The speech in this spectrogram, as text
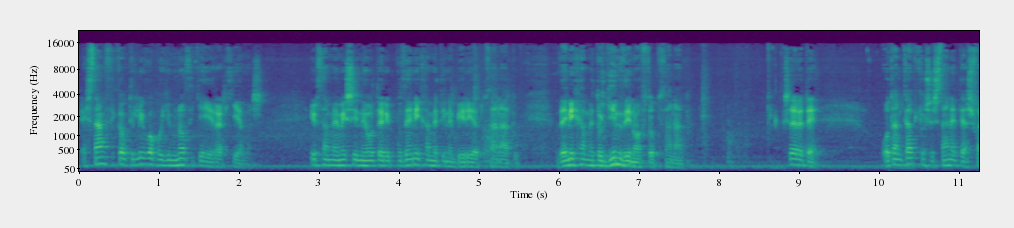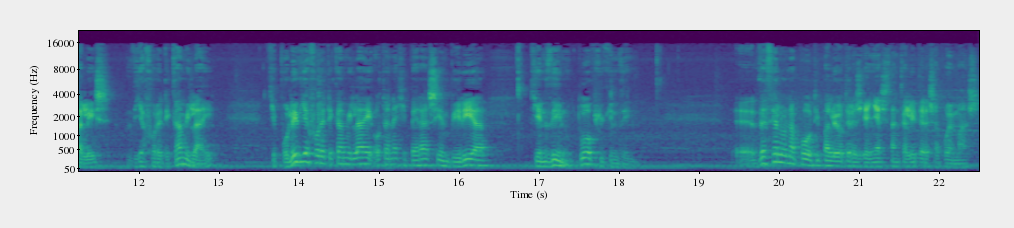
αισθάνθηκα ότι λίγο απογυμνώθηκε η ιεραρχία μας. Ήρθαμε εμείς οι νεότεροι που δεν είχαμε την εμπειρία του θανάτου. Δεν είχαμε τον κίνδυνο αυτό του θανάτου. Ξέρετε, όταν κάποιος αισθάνεται ασφαλής, διαφορετικά μιλάει και πολύ διαφορετικά μιλάει όταν έχει περάσει εμπειρία κινδύνου, του όποιου κινδύνου. Ε, δεν θέλω να πω ότι οι παλαιότερες γενιές ήταν καλύτερες από εμάς.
